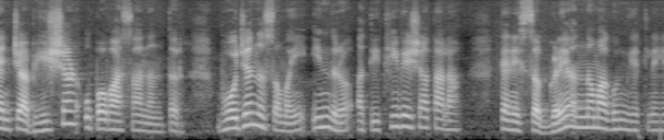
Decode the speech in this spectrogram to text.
त्यांच्या भीषण उपवासानंतर भोजनसमयी इंद्र अतिथीवेशात आला. त्याने सगळे अन्न मागून घेतले.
